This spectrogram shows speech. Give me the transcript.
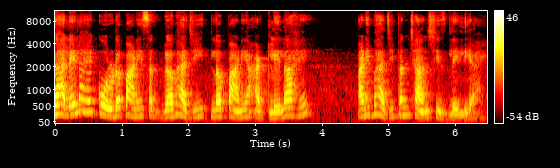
झालेलं आहे कोरडं पाणी सगळं भाजीतलं पाणी आटलेलं आहे आणि भाजी पण छान शिजलेली आहे.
